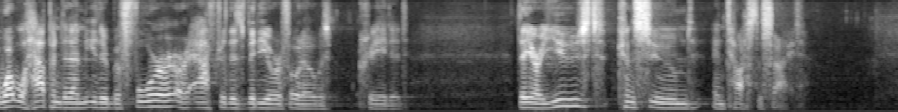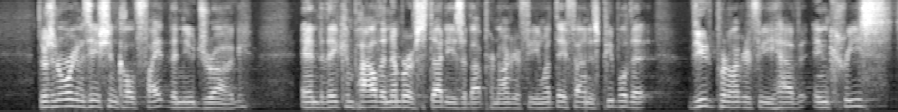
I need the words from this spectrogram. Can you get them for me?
or what will happen to them either before or after this video or photo was created. They are used, consumed, and tossed aside. There's an organization called Fight the New Drug, and they compiled a number of studies about pornography. And what they found is people that viewed pornography have increased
